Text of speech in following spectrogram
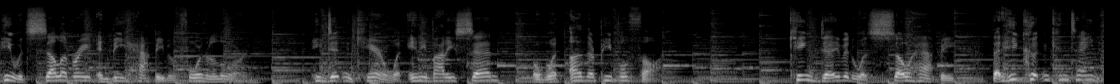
He would celebrate and be happy before the Lord. He didn't care what anybody said or what other people thought. King David was so happy that he couldn't contain it.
